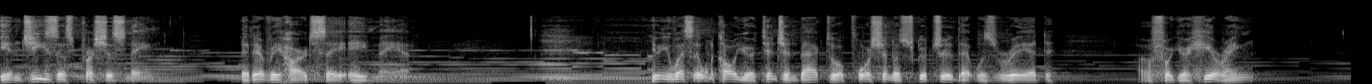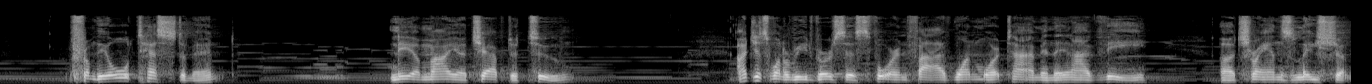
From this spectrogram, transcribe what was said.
In Jesus' precious name. Let every heart say amen. Union Wesley, I want to call your attention back to a portion of scripture that was read uh, for your hearing from the Old Testament Nehemiah chapter 2. I just want to read verses 4 and 5 one more time in the NIV uh, translation.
